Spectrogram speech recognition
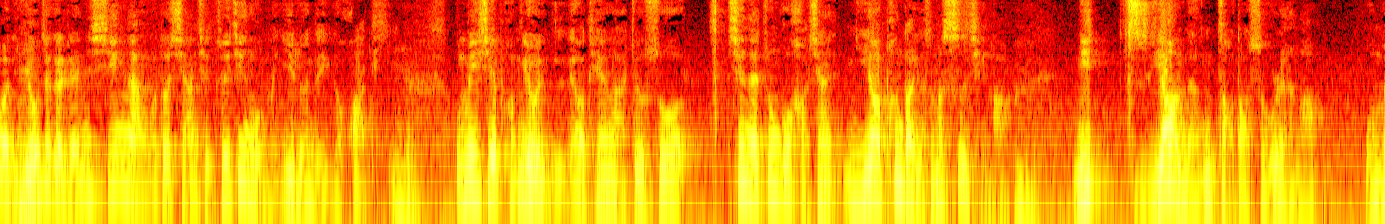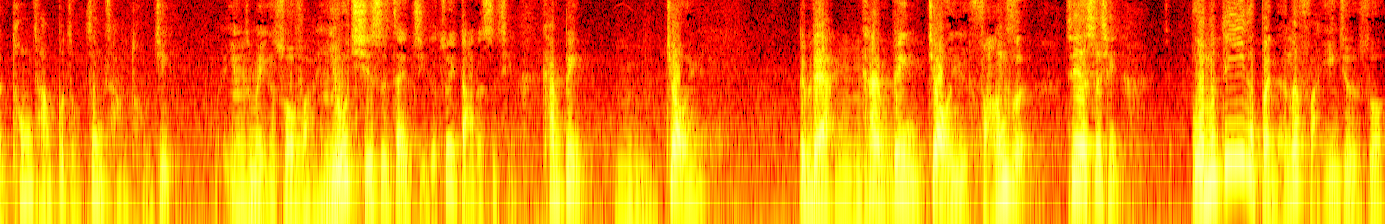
我由这个人心啊，我都想起最近我们议论的一个话题。嗯，我们一些朋友聊天啊，就是说，现在中国好像你要碰到一个什么事情啊，嗯，你只要能找到熟人哈，我们通常不走正常途径，有这么一个说法。尤其是在几个最大的事情，看病，嗯，教育，对不对？嗯，看病、教育、房子这些事情，我们第一个本能的反应就是说。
